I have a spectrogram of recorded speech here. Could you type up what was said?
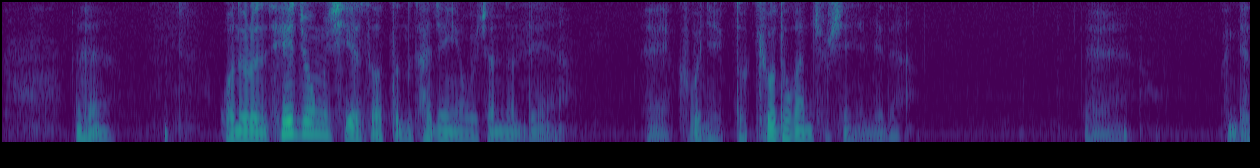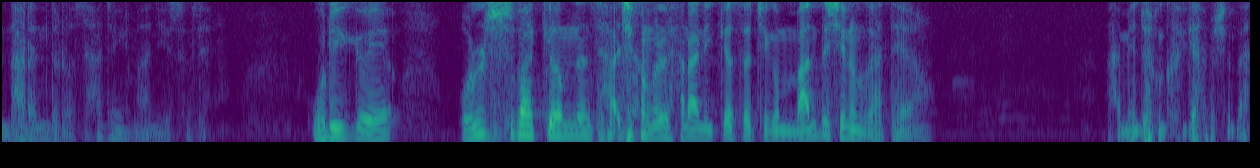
예. 오늘은 세종시에서 어떤 가정에 오셨는데 예, 그분이 또 교도관 출신입니다. 예. 근데 나름대로 사정이 많이 있으세요. 우리 교회 올 수밖에 없는 사정을 하나님께서 지금 만드시는 것 같아요. 아멘 좀 크게 합시다.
